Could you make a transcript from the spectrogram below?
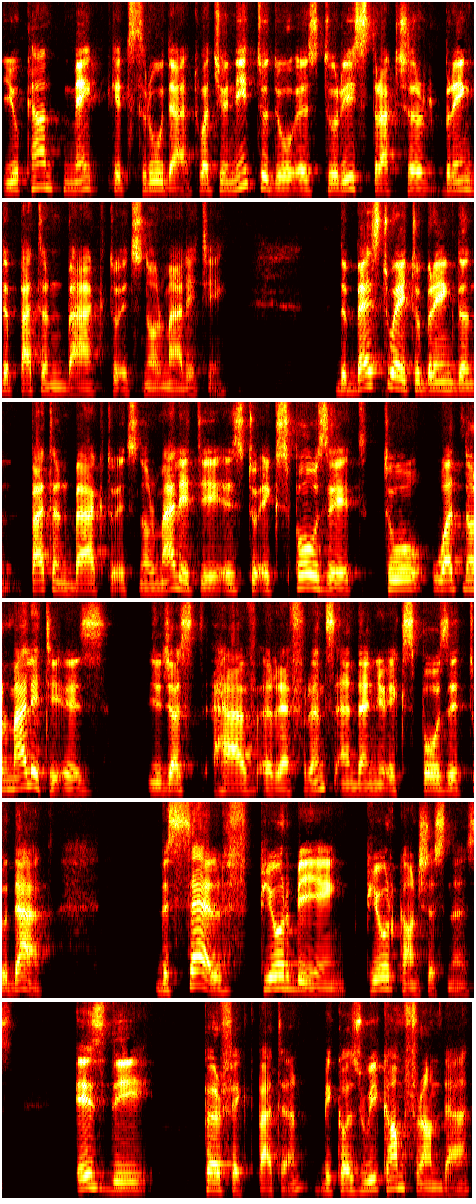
you can't make it through that. What you need to do is to restructure, bring the pattern back to its normality the best way to bring the pattern back to its normality is to expose it to what normality is. You just have a reference and then you expose it to that. The self, pure being, pure consciousness, is the perfect pattern because we come from that.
